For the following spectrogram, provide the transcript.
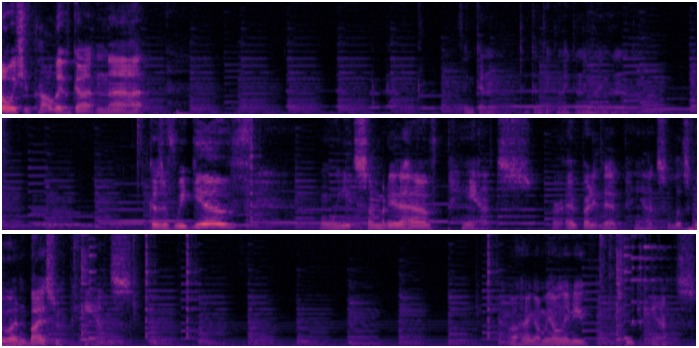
Oh, we should probably have gotten that. Thinking, thinking, thinking, thinking, thinking. Because if we give... Well, we need somebody to have pants. Or everybody to have pants. So let's go ahead and buy some pants. Oh, hang on. We only need two pants.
